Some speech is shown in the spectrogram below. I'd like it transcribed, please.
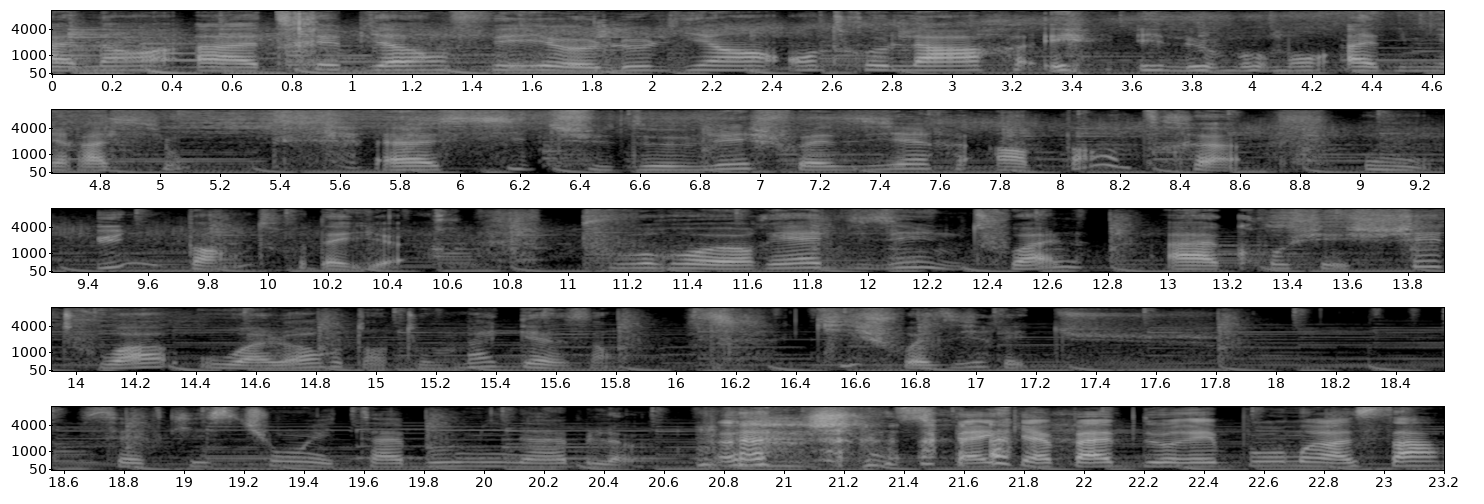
Alain a très bien fait euh, le lien entre l'art et, et le moment admiration. Euh, si tu devais choisir un peintre, ou une peintre d'ailleurs, pour euh, réaliser une toile à accrocher chez toi ou alors dans ton magasin, qui choisirais-tu? Cette question est abominable. je ne suis pas capable de répondre à ça.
